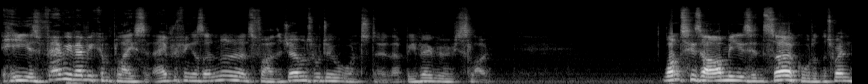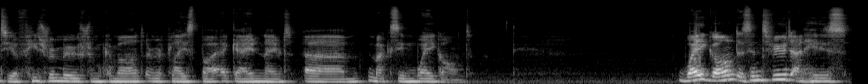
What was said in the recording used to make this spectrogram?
He is very, very complacent. Everything is like, no, no, it's fine. The Germans will do what we want to do. They'll be very, very slow. Once his army is encircled on the 20th, he's removed from command and replaced by a guy named um, Maxime Weygand. Weygand is interviewed and he's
